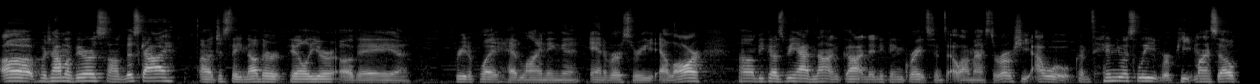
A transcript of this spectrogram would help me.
uh, Pajama Beerus, um, this guy, uh, just another failure of a uh, free-to-play headlining anniversary LR. Uh, because we have not gotten anything great since LR Master Roshi. I will continuously repeat myself.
